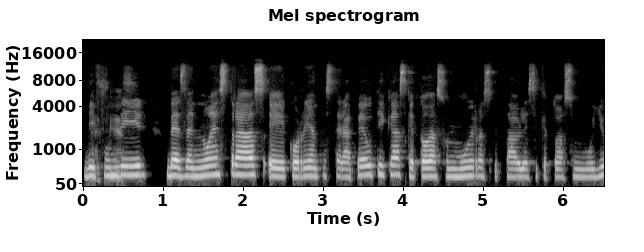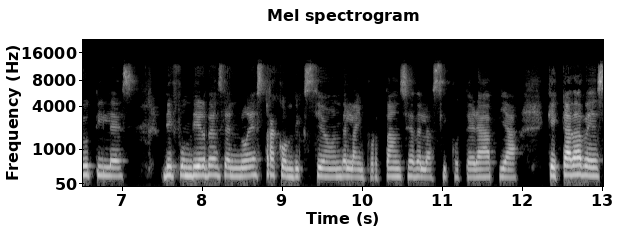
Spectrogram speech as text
Difundir desde nuestras eh, corrientes terapéuticas, que todas son muy respetables y que todas son muy útiles. Difundir desde nuestra convicción de la importancia de la psicoterapia, que cada vez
